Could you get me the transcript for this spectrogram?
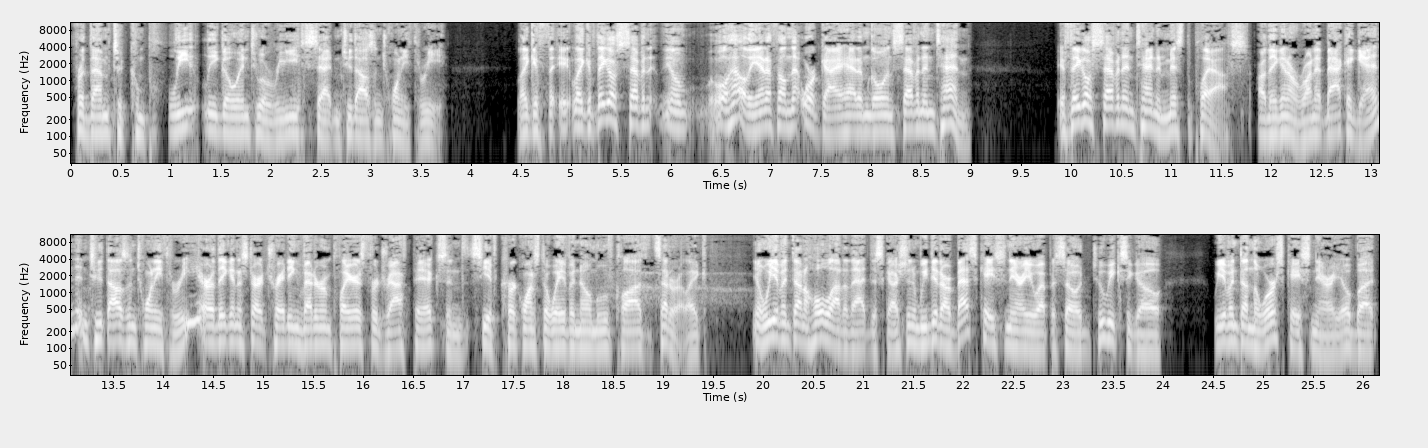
for them to completely go into a reset in 2023? Like if like if they go seven, you know, well hell, the NFL Network guy had them going seven and ten. If they go seven and ten and miss the playoffs, are they going to run it back again in 2023? Or are they going to start trading veteran players for draft picks and see if Kirk wants to waive a no move clause, et cetera? Like, you know, we haven't done a whole lot of that discussion. We did our best case scenario episode two weeks ago. We haven't done the worst case scenario, but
